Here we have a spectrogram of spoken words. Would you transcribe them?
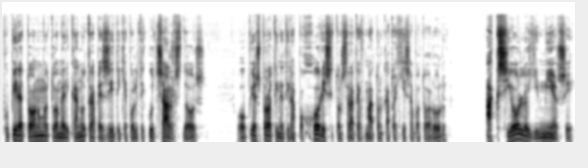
που πήρε το όνομα του Αμερικανού τραπεζίτη και πολιτικού Charles Dawes, ο οποίος πρότεινε την αποχώρηση των στρατευμάτων κατοχής από το Ρουρ, αξιόλογη μείωση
